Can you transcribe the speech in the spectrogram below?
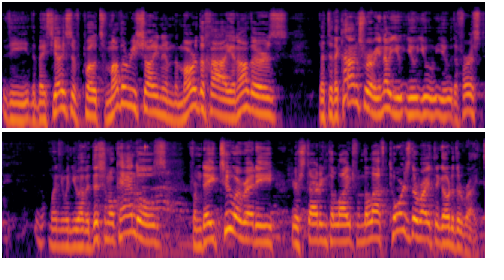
the the Beis Yosef quotes from other Rishonim, the Mordechai and others, that to the contrary, no, you you you you the first when when you have additional candles from day two already, you're starting to light from the left towards the right to go to the right.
